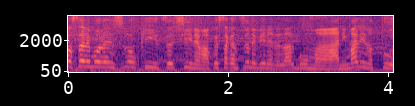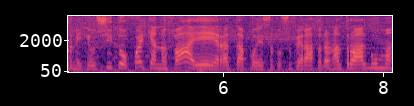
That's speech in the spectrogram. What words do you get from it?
And Slow Kids Cinema, questa canzone viene dall'album Animali Notturni che è uscito qualche anno fa e in realtà poi è stato superato da un altro album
